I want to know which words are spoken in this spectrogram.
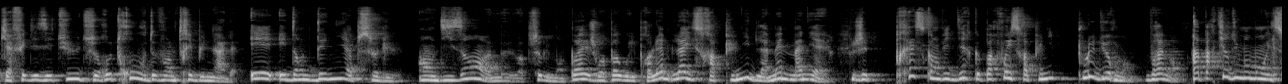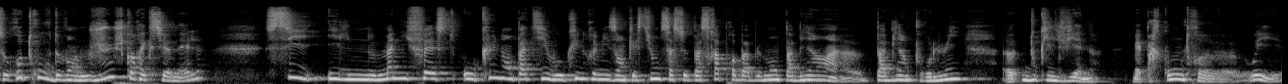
qui a fait des études, se retrouve devant le tribunal et est dans le déni absolu, en disant absolument pas et je vois pas où est le problème, là il sera puni de la même manière. J'ai presque envie de dire que parfois il sera puni plus durement, vraiment. À partir du moment où il se retrouve devant le juge correctionnel, si il ne manifeste aucune empathie ou aucune remise en question, ça se passera probablement pas bien, euh, pas bien pour lui, euh, d'où qu'il vienne. Mais par contre, euh, oui,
